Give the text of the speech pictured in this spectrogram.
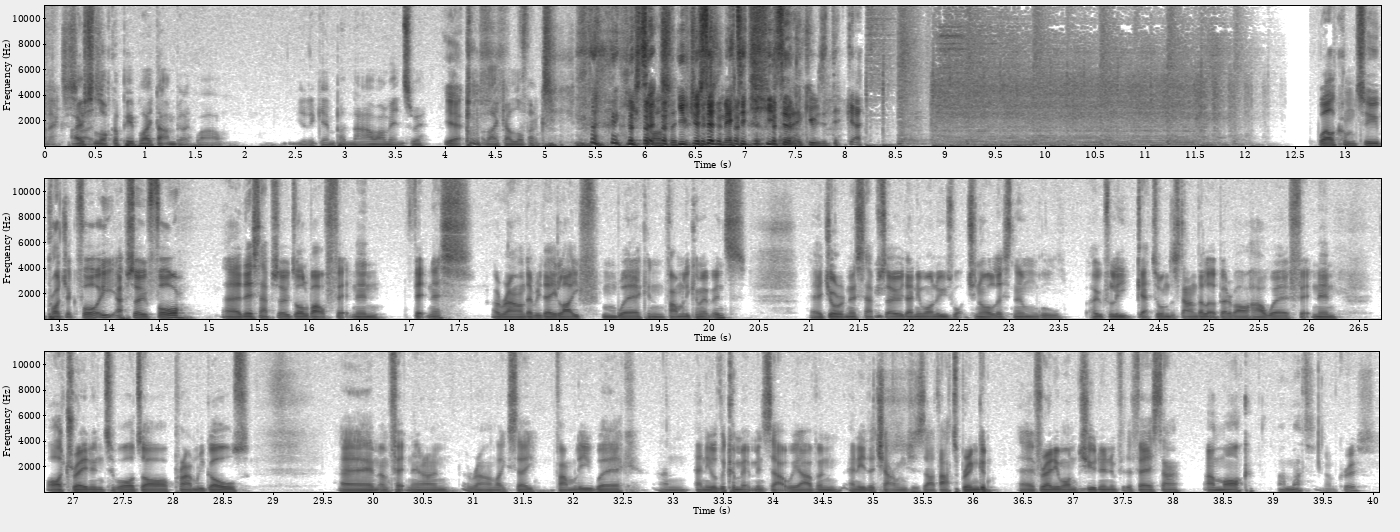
and I exercise. used to look at people like that and be like, wow, you're a gimp, and now I'm into it. Yeah. Like, I love it. you said, Honestly. you've just admitted you used to think he was a dickhead. Welcome to Project 40, episode four. Uh, this episode's all about fitting in fitness around everyday life and work and family commitments. Uh, during this episode, anyone who's watching or listening will hopefully get to understand a little bit about how we're fitting in our training towards our primary goals um, and fitting around, around, like say, family, work, and any other commitments that we have and any of the challenges that that's bringing. Uh, for anyone tuning in for the first time, I'm Marc, I'm Matt. I'm Chris.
